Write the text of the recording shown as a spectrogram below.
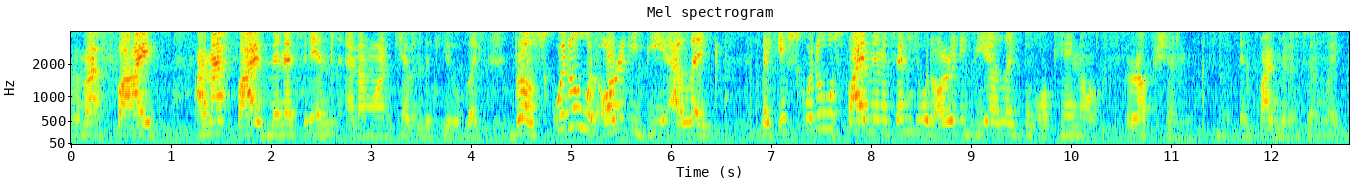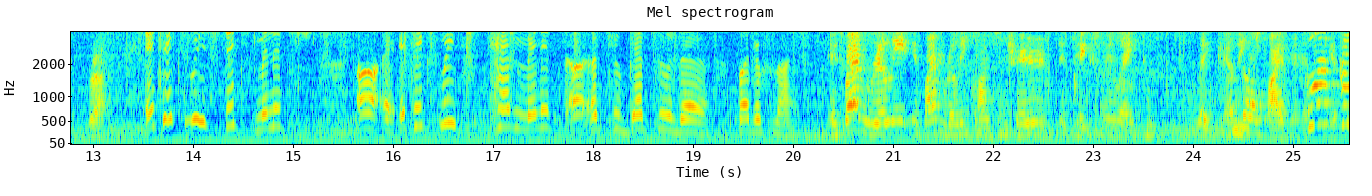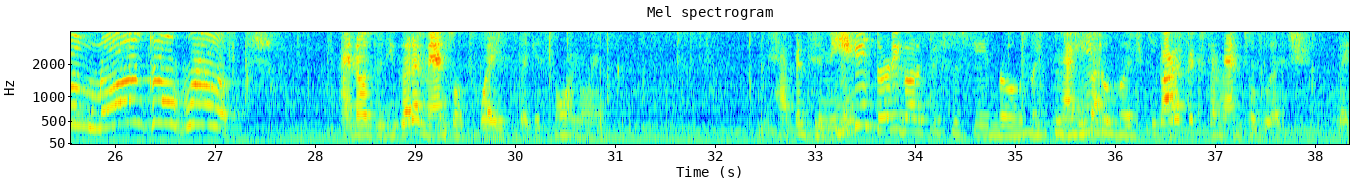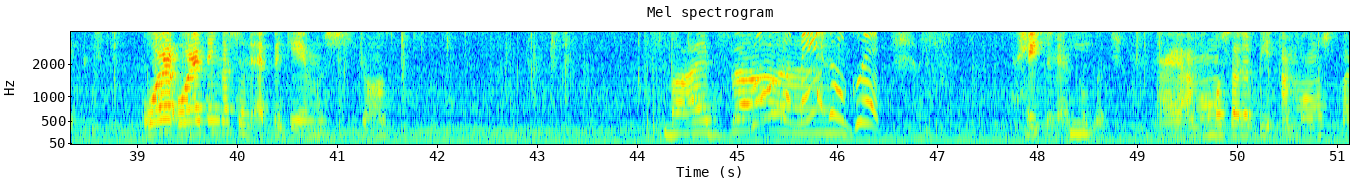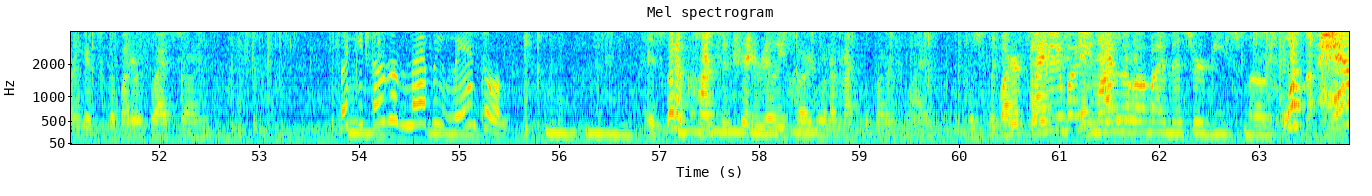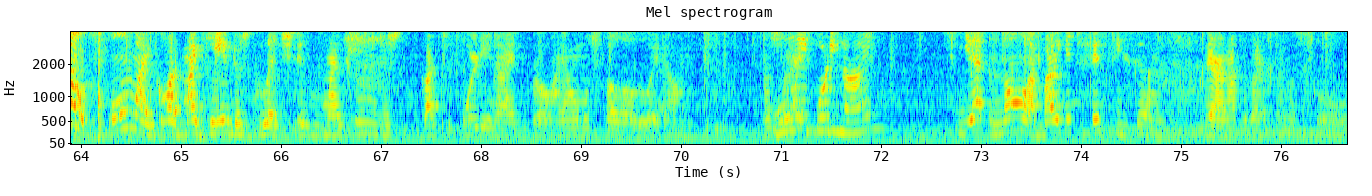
I'm at five. I'm at five minutes in, and I'm on Kevin the Cube. Like, bro, Squiddle would already be at like, like if Squiddle was five minutes in, he would already be at like the volcano eruption in five minutes in. Like, bro. It takes me six minutes. Uh, it takes me ten minutes uh, uh, to get to the butterfly. If I'm really, if I'm really concentrated, it takes me like, like at least five minutes to get. To Flipping mantle glitch. I know, dude. You got a mantle twice. Like, it's so annoying. It happened to me. Maybe 30 gotta fix this game, bro. Like this Nah, he got- mantle glitch. You gotta fix the mantle glitch, like, or or I think that's an Epic Games job. Bye bye. Bro, the mantle glitch. I hate the mantle glitch. All right, I'm almost at a beat. I'm almost about to get to the butterfly soon. Like it doesn't let me mantle. Mm-hmm. I just gotta concentrate really hard when I'm at the butterfly, because the butterfly Everybody in my about my Mr. Beast mode. what the hell? Oh my god, my game just glitched. It, my ping just got to 49, bro. I almost fell all the way down. That's Only right. 49? Yeah, no, I'm about to get to 50 soon. There, I'm at the butterfly. Let's go.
